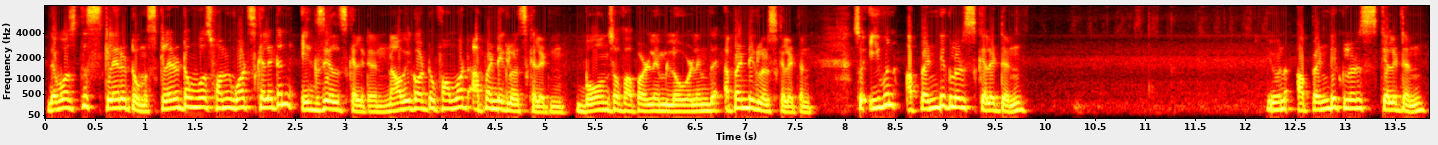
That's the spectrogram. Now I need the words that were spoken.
There was the sclerotome. Sclerotome was forming what skeleton? Axial skeleton. Now we got to form what? Appendicular skeleton. Bones of upper limb, lower limb, the appendicular skeleton. So even appendicular skeleton, even appendicular skeleton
